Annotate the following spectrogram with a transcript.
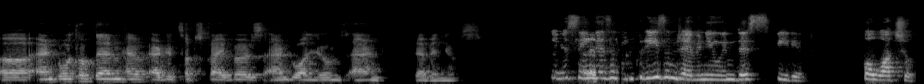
Uh, and both of them have added subscribers and volumes and revenues. So you're saying there's an increase in revenue in this period for Watcho?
